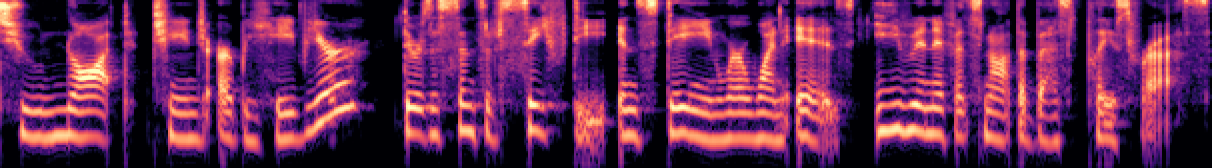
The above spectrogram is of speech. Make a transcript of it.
to not change our behavior. There's a sense of safety in staying where one is, even if it's not the best place for us.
